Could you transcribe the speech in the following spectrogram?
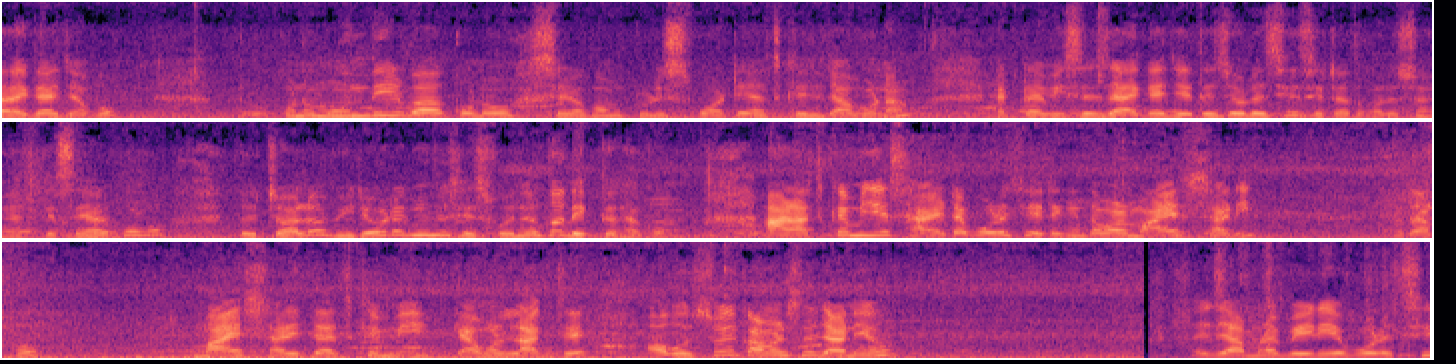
জায়গায় যাব। তো কোনো মন্দির বা কোনো সেরকম টুরিস্ট স্পটে আজকে যাব না। একটা বিশেষ জায়গায় যেতে চলেছি, সেটা তোমাদের সঙ্গে আজকে শেয়ার করব। তো চলো ভিডিওটা কিন্তু শেষ পর্যন্ত দেখতে থাকো। আর আজকে আমি যে শাড়িটা পরেছি, এটা কিন্তু আমার মায়ের শাড়ি। তো দেখো, মায়ের শাড়িতে আজকে মেয়ে কেমন লাগছে, অবশ্যই কমেন্টসে জানিও। এই যে আমরা বেরিয়ে পড়েছি।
